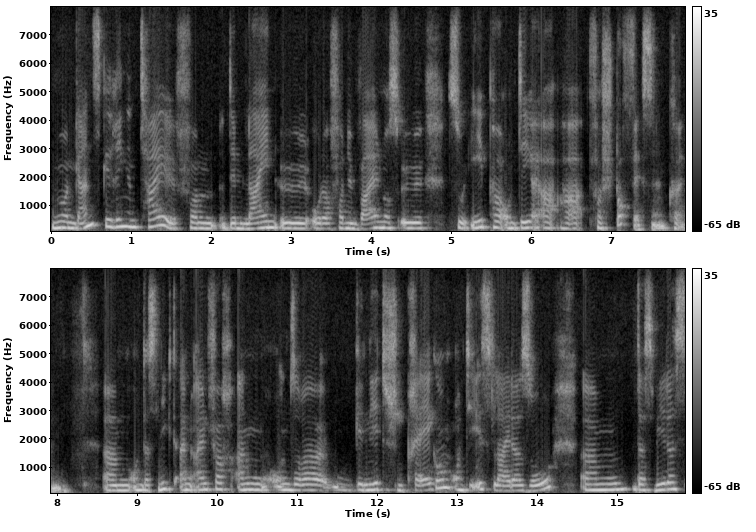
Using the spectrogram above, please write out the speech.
nur einen ganz geringen Teil von dem Leinöl oder von dem Walnussöl zu EPA und DHA verstoffwechseln können. Ähm, und das liegt einfach an unserer genetischen Prägung und die ist leider so, ähm, dass wir das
